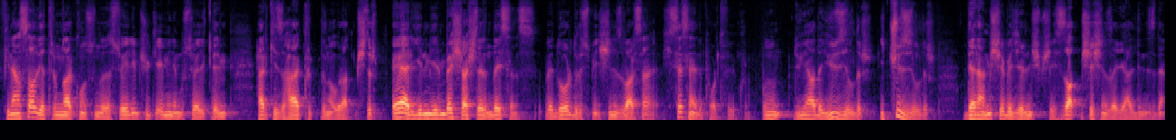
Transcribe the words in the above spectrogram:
Finansal yatırımlar konusunda da söyleyeyim çünkü eminim bu söylediklerim herkesi hayal kırıklığına uğratmıştır. Eğer 20-25 yaşlarındaysanız ve doğru dürüst bir işiniz varsa hisse senedi portföyü kurun. Bunun dünyada 100 yıldır, 200 yıldır denenmiş ve becerilmiş bir şey. Siz 60 yaşınıza geldiğinizde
